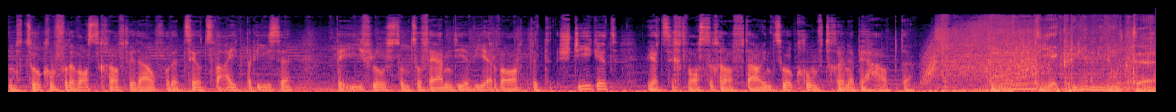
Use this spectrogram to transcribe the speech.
Und die Zukunft der Wasserkraft wird auch von den CO2-Preisen beeinflusst. Und sofern die wie erwartet steigen, wird sich die Wasserkraft auch in Zukunft können behaupten Die grünen Minuten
